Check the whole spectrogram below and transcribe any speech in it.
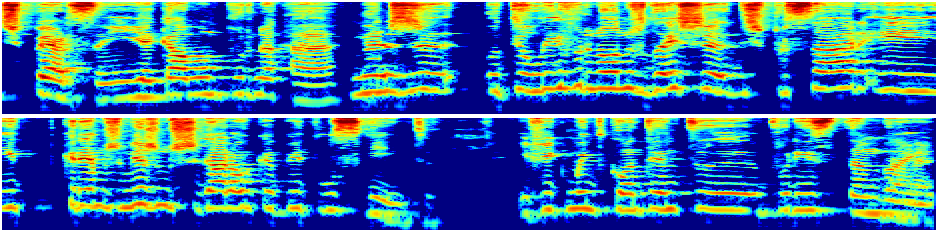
dispersem e acabam por. Ah. Mas uh, o teu livro não nos deixa dispersar e, e, queremos mesmo chegar ao capítulo seguinte. E fico muito contente por isso também.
